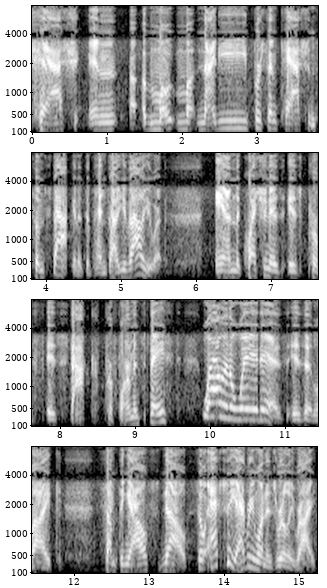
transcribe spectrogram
cash and uh, mo- mo- 90% cash and some stock, and it depends how you value it. And the question is, is, perf- is stock performance based? Well, in a way it is. Is it like something else? No. So actually everyone is really right.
